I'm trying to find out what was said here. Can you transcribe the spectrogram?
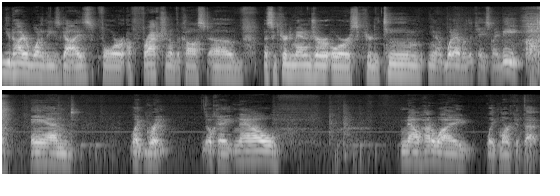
you'd hire one of these guys for a fraction of the cost of a security manager or security team, you know, whatever the case may be. And, like, great. Okay, now, now how do I, like, market that?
